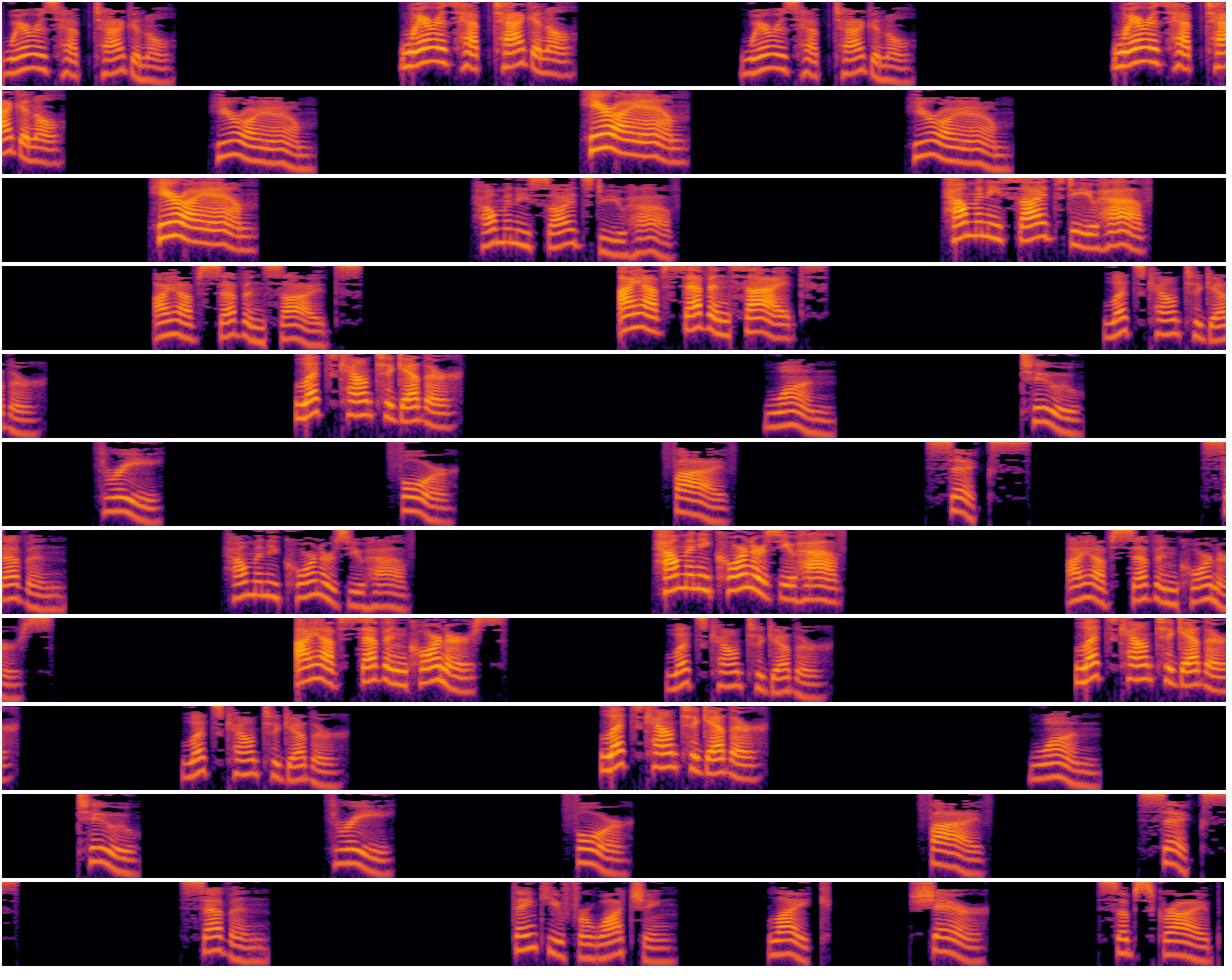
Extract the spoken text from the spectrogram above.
Where is heptagonal? Where is heptagonal? Where is heptagonal? Where is heptagonal? Here I am. Here I am. Here I am. Here I am. How many sides do you have? How many sides do you have? I have seven sides. I have seven sides. Let's count together. Let's count together. One, two, three, four, five, six, seven. How many corners you have? How many corners you have? I have seven corners. I have seven corners. Let's count together. Let's count together. Let's count together. Let's count together. One, two, three, four, five, six, seven. Thank you for watching. Like, share, subscribe.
